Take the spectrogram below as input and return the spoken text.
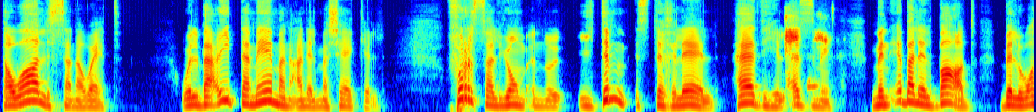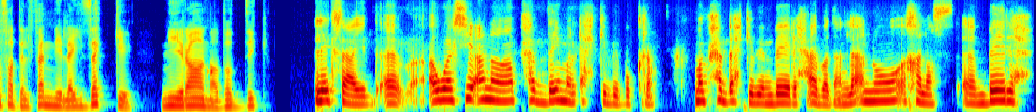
طوال السنوات والبعيد تماما عن المشاكل فرصة اليوم إنه يتم استغلال هذه الأزمة من قبل البعض بالوسط الفني ليزكي نيران ضدك؟ ليك سعيد. أول شيء أنا بحب دائما أحكي ببكرة. ما بحب أحكي بامبارح ابدا لأنه خلص امبارح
